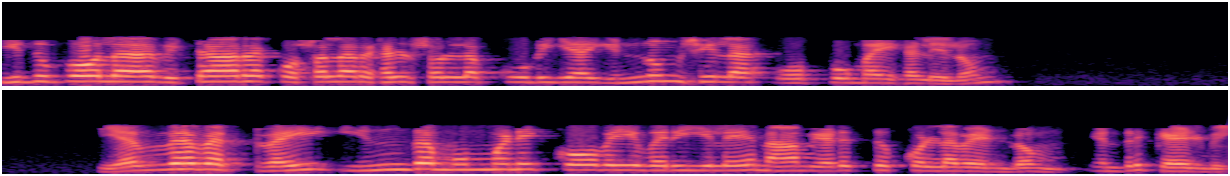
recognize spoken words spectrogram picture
இது போல விசார குசலர்கள் சொல்லக்கூடிய இன்னும் சில ஒப்புமைகளிலும் எவ்வவற்றை இந்த மும்மணி கோவை வரியிலே நாம் எடுத்துக்கொள்ள வேண்டும் என்று கேள்வி.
